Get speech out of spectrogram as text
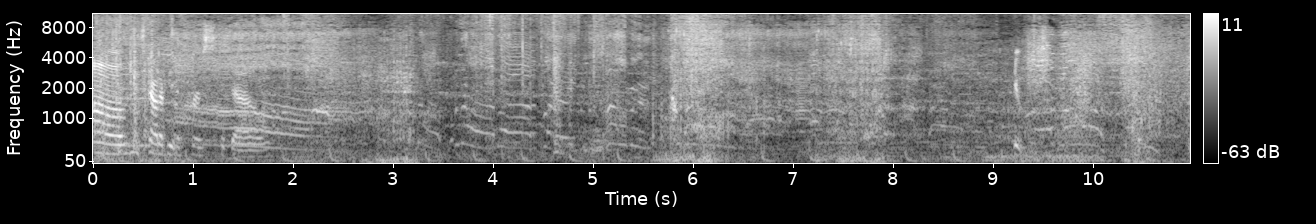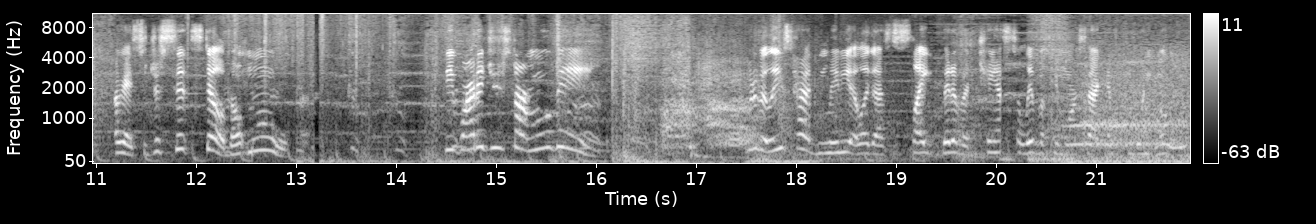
Oh, he's gotta be the first to go. Okay, so just sit still. Don't move. See, why did you start moving? Would have at least had maybe like a slight bit of a chance to live a few more seconds if you wouldn't move.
